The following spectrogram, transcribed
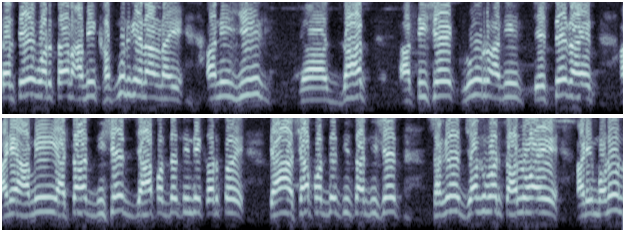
तर ते वर्तन आम्ही खपून घेणार नाही. आणि ही जात अतिशय क्रूर आणि चेष्टेत आहेत. आणि आम्ही याचा निषेध ज्या पद्धतीने करतोय त्या अशा पद्धतीचा निषेध सगळं जगभर चालू आहे. आणि म्हणून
